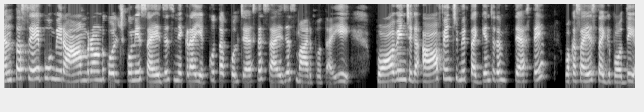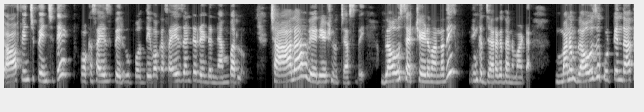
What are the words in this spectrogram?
ఎంతసేపు మీరు ఆమ్ రౌండ్ కొలుచుకొని సైజెస్ని ఇక్కడ ఎక్కువ తక్కువలు చేస్తే సైజెస్ మారిపోతాయి. పావించ్ హాఫ్ ఇంచ్ మీరు తగ్గించడం చేస్తే ఒక సైజ్ తగ్గిపోద్ది. హాఫ్ ఇంచ్ పెంచితే ఒక సైజ్ పెరిగిపోద్ది. ఒక సైజ్ అంటే రెండు నెంబర్లు. చాలా వేరియేషన్ వచ్చేస్తుంది. బ్లౌజ్ సెట్ చేయడం అన్నది ఇంకా జరగదన్నమాట. మనం బ్లౌజ్ కుట్టిన తర్వాత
